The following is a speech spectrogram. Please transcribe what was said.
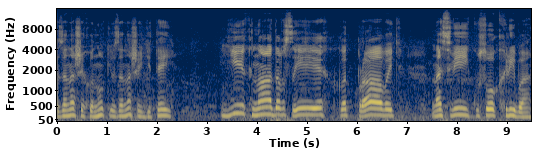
за наших онуків, за наших дітей. Їх треба всіх відправити на свій кусок хліба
